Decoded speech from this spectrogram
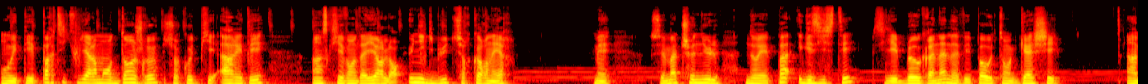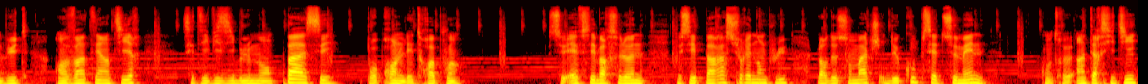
ont été particulièrement dangereux sur coup de pied arrêté, inscrivant d'ailleurs leur unique but sur corner. Mais ce match nul n'aurait pas existé si les Blaugrana n'avaient pas autant gâché. Un but en 21 tirs, c'était visiblement pas assez pour prendre les 3 points. Ce FC Barcelone ne s'est pas rassuré non plus lors de son match de coupe cette semaine. Contre Intercity,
